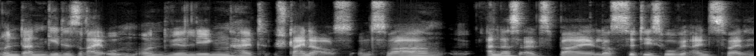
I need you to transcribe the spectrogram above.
Und dann geht es reihum und wir legen halt Steine aus. Und zwar anders als bei Lost Cities, wo wir eins, zwei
